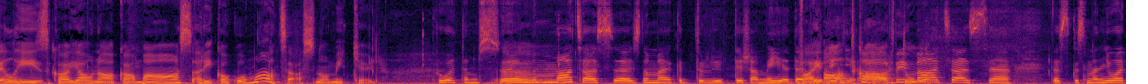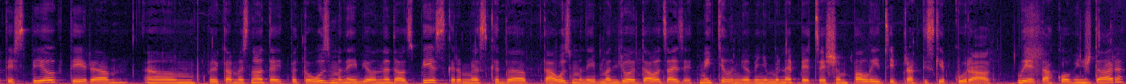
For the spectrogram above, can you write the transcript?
Elīze, kā jaunākā māsa, arī kaut ko mācās no Miķeļa. Protams, um, nu, mācās. Es domāju, ka tur ir tiešām iedarbība. Viņi abi mācās. Tas, kas man ļoti spilgti, ir, um, kā mēs noteikti par to uzmanību jau nedaudz pieskaramies, kad uh, tā uzmanība man ļoti daudz aiziet Miķelim, jo viņam ir nepieciešama palīdzība praktiski jebkurā lietā, ko viņš dara.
